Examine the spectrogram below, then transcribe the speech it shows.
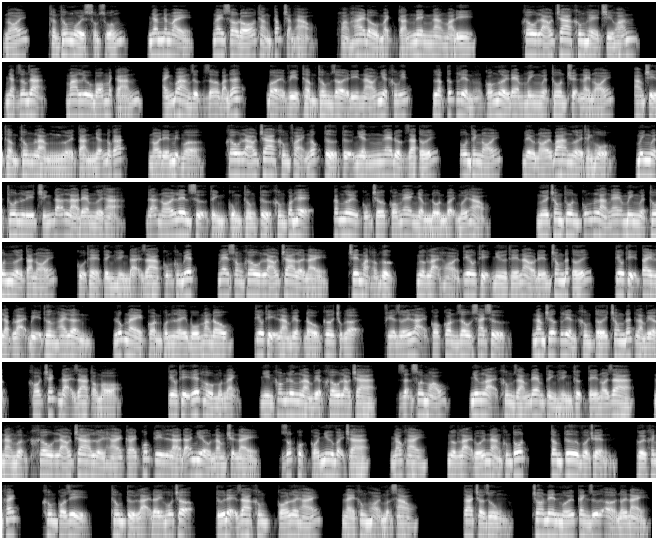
Nói, thẩm thông ngồi xổm xuống, nhăn nhăn mày, ngay sau đó thẳng tắp chẳng hảo, hoàng hai đầu mạch cán nên ngang mà đi. Khâu lão cha không hề trì hoãn, nhặt rơm dạ, ma lưu bó mạch cán, ánh vàng rực rỡ bán đất, bởi vì thẩm thông rời đi náo nhiệt không ít, lập tức liền có người đem Minh Nguyệt Thôn chuyện này nói, ám chỉ thẩm thông làm người tàn nhẫn độc ác, nói đến mịt mờ, khâu lão cha không phải ngốc tử tự nhiên nghe được ra tới, ôn thanh nói, đều nói ba người thành hổ, Minh Nguyệt Thôn lý chính đã là đem người thả, đã nói lên sự tình cùng thông tử không quan hệ, các ngươi cũng chớ có nghe nhầm đồn bậy mới hảo. Người trong thôn cũng là nghe Minh Nguyệt Thôn người ta nói, cụ thể tình hình đại gia cũng không biết, nghe xong khâu lão cha lời này, trên mặt hầm hực, ngược lại hỏi tiêu thị như thế nào đến trong đất tới, tiêu thị tay lặp lại bị thương hai lần, lúc này còn quân lấy bố mang đâu, tiêu thị làm việc đầu cơ trục lợi, phía dưới lại có con dâu sai sử, năm trước liền không tới trong đất làm việc, khó trách đại gia tò mò. Tiêu thị yết hầu một ngạnh, nhìn không lưng làm việc khâu lao cha, giận sôi máu, nhưng lại không dám đem tình hình thực tế nói ra, nàng mượn khâu láo cha lười hái cái quốc tuy là đã nhiều năm chuyện này, rốt cuộc có như vậy cha, nháo khai, ngược lại đối nàng không tốt, tâm tư vừa chuyển, cười khanh khách, không có gì, thông tử lại đây hỗ trợ, tứ đệ ra không có lơi hái, này không hỏi mượn sao. Ta chờ dùng, cho nên mới canh giữ ở nơi này.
